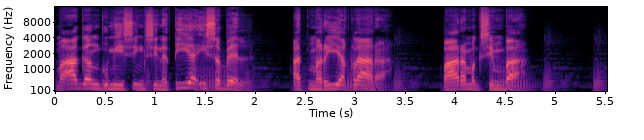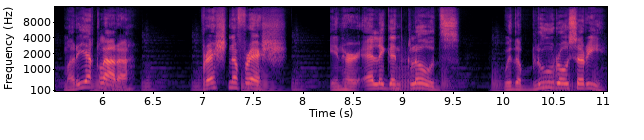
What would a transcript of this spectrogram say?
Maagang gumising sina Tia Isabel at Maria Clara para magsimba. Maria Clara, fresh na fresh, in her elegant clothes, with a blue rosary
